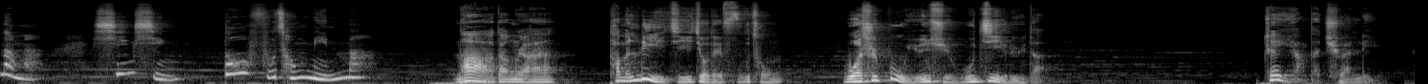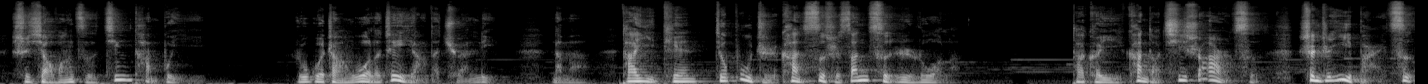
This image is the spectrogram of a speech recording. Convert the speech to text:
那么。星星都服从您吗？那当然，他们立即就得服从。我是不允许无纪律的。这样的权利使小王子惊叹不已。如果掌握了这样的权利，那么他一天就不止看四十三次日落了，他可以看到七十二次，甚至一百次，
